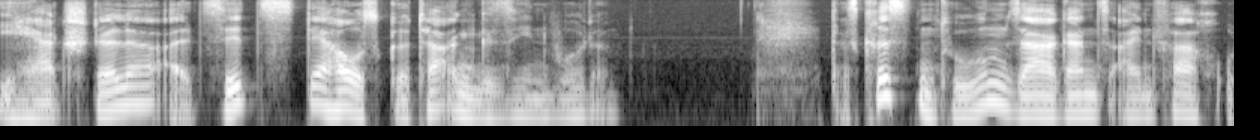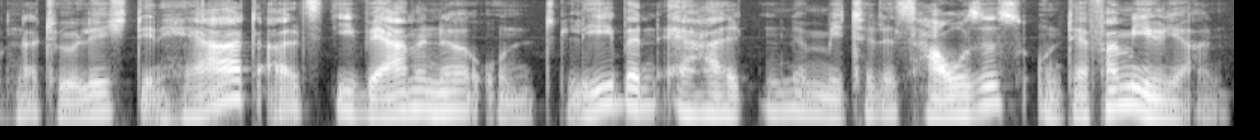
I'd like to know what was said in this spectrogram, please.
die Herdstelle als Sitz der Hausgötter angesehen wurde. Das Christentum sah ganz einfach und natürlich den Herd als die wärmende und lebenerhaltende Mitte des Hauses und der Familie an.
